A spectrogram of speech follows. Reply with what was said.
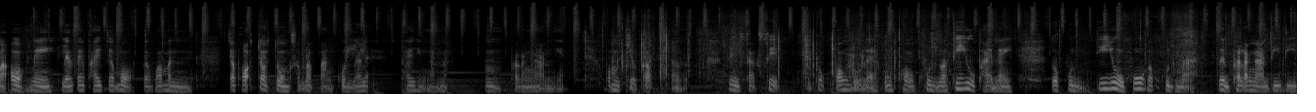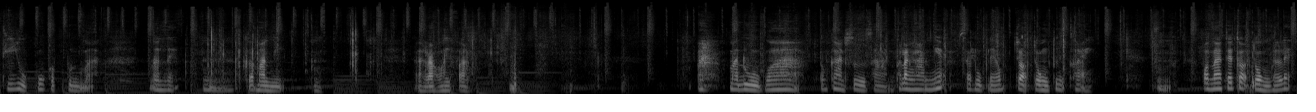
มาออกในแล้วแต่ไพ่จะบอกแต่ว่ามันเฉพาะเจาะจงสำหรับบางคนแล้วแหละ ถ้าอย่างนั้นนะพลังงานเนี้ยเพราะมันเกี่ยวกับสิ่งศักดิ์สิทธิ์ที่ปกป้องดูแลคุ้มครองคุณเนาะที่อยู่ภายในตัวคุณที่อยู่คู่กับคุณมาเป็นพลังงานดีๆ ที่อยู่คู่กับคุณมา นั่นแหละ อืมก็มันนี่เราให้ฟังมาดูว่าต้องการสื่อสารพลังงานเนี้ยสรุปแล้วเจาะจงถึงใครก็น่าจะเจาะจงแล้วแหละ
